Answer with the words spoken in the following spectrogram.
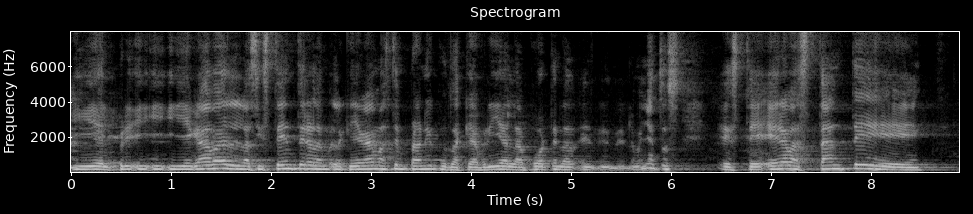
Y, el, y, llegaba el asistente, era la, que llegaba más temprano y pues la que abría la puerta en la, mañana. Entonces, este, era bastante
